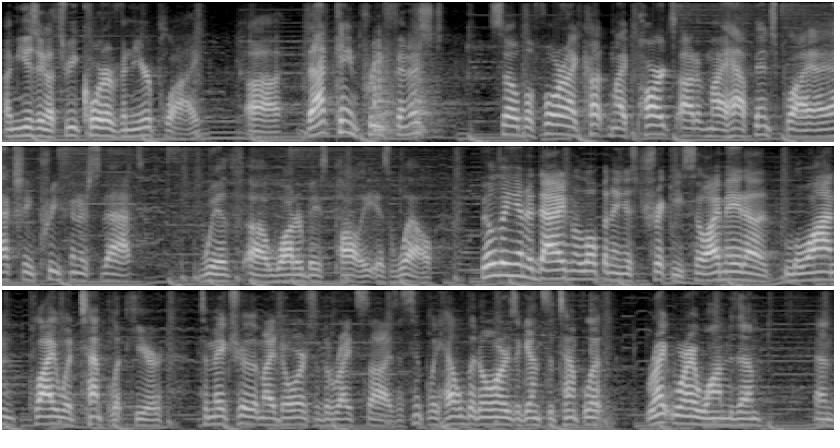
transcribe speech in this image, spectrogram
I'm using a three quarter veneer ply. Uh, that came pre-finished, so before I cut my parts out of my half inch ply, I actually pre-finished that with uh, water-based poly as well. Building in a diagonal opening is tricky, so I made a Luan plywood template here to make sure that my doors are the right size. I simply held the doors against the template right where I wanted them and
